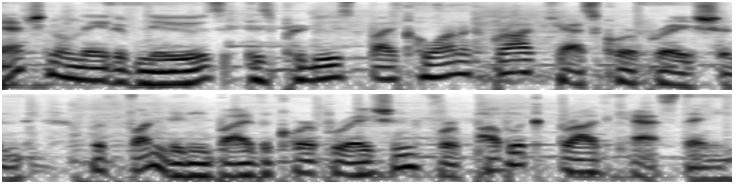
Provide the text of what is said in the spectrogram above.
National Native News is produced by Koahnic Broadcast Corporation with funding by the Corporation for Public Broadcasting.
